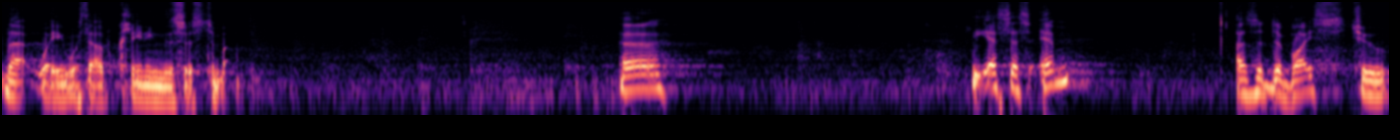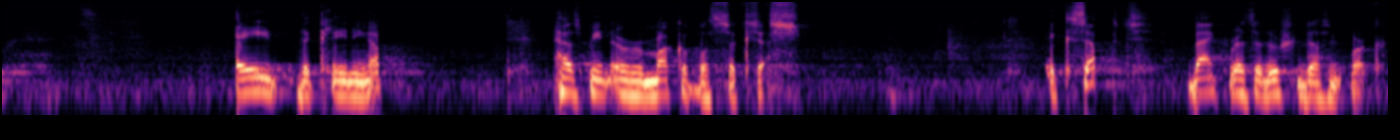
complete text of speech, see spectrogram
that way without cleaning the system up. Uh, the SSM as a device to aid the cleaning up has been a remarkable success. Except bank resolution doesn't work.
